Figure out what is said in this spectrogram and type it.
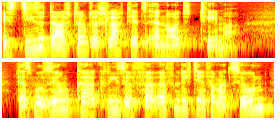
ist diese Darstellung der Schlacht jetzt erneut Thema. Das Museum Karl Krise veröffentlichte Informationen,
